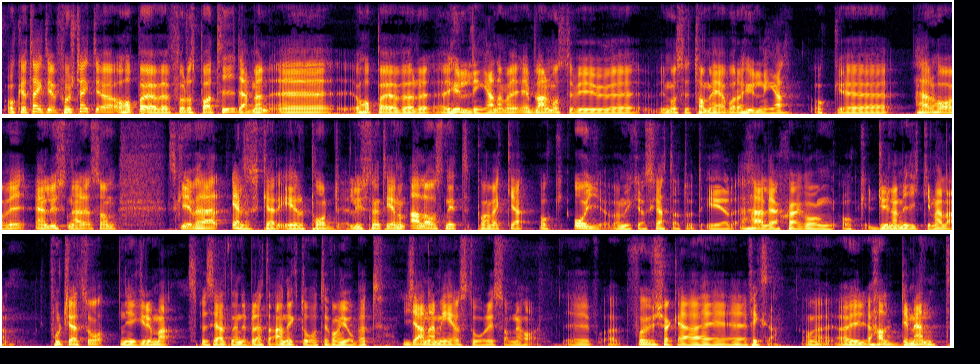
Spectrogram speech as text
Och jag tänkte, först tänkte jag hoppa över för att spara tid där, men eh, hoppa över eh, hyllningarna. Men ibland måste vi ju eh, vi måste ta med våra hyllningar. Och eh, här har vi en lyssnare som skriver här, älskar er podd. Lyssnat igenom alla avsnitt på en vecka och oj vad mycket jag skrattat åt er härliga jargong och dynamik emellan. Fortsätt så, ni är grymma. Speciellt när ni berättar anekdoter från jobbet. Gärna mer stories som ni har. Eh, får vi försöka eh, fixa. Om Jag är halvdement.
